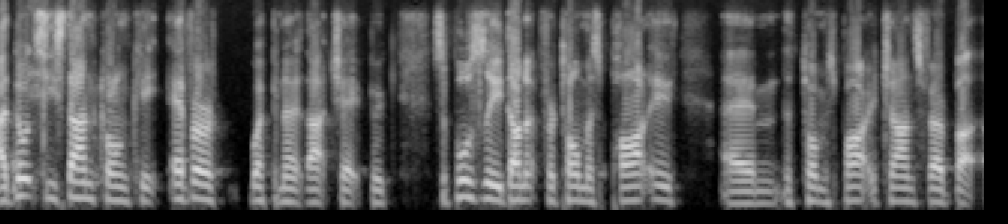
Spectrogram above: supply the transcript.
I don't see Stan Kroenke ever whipping out that checkbook. Supposedly he done it for Thomas Partey, um, the Thomas Partey transfer, but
